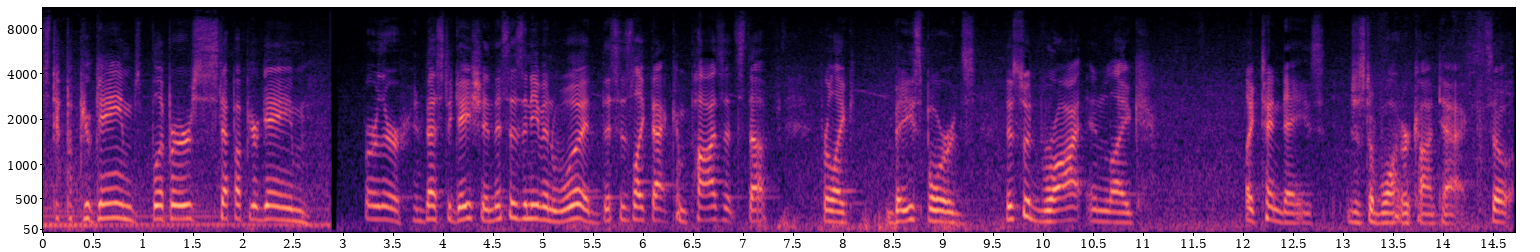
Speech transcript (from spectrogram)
Step up your games, flippers. Step up your game. Further investigation. This isn't even wood. This is like that composite stuff for like baseboards. This would rot in like like 10 days just of water contact. So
